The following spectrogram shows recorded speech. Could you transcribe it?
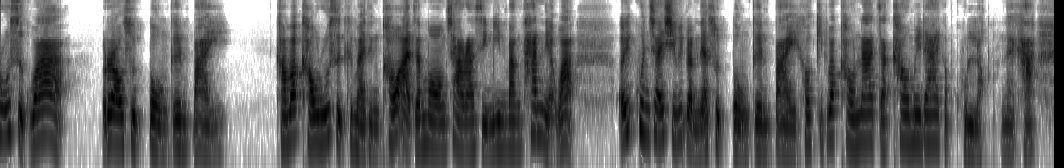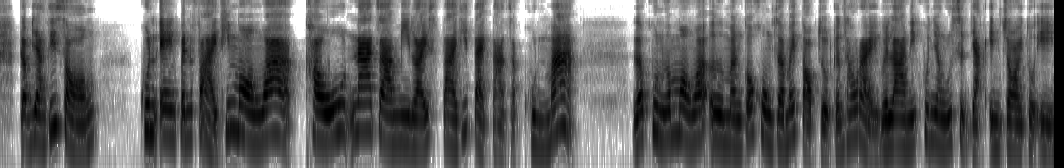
รู้สึกว่า เราสุดโต่งเกินไปคำว่าเขารู้สึกคือหมายถึงเขาอาจจะมองชาวราศีมีนบางท่านเนี่ยว่า เอ้ยคุณใช้ชีวิตแบบนี้สุดโต่งเกินไป เขาคิดว่าเขาน่าจะเข้าไม่ได้กับคุณหรอกนะคะ กับอย่างที่สองคุณเองเป็นฝ่ายที่มองว่าเขาน่าจะมีไลฟ์สไตล์ที่แตกต่างจากคุณมาก แล้วคุณก็มองว่าเออมันก็คงจะไม่ตอบโจทย์กันเท่าไหร่ เวลานี้คุณยังรู้สึกอยากเอนจอยตัวเอง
